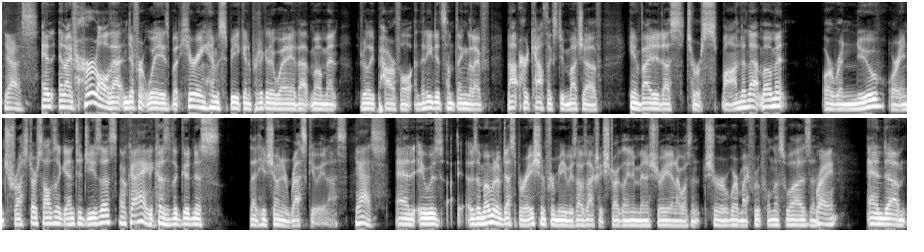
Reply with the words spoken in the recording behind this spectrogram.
Yes. And and I've heard all that in different ways, but hearing him speak in a particular way at that moment was really powerful. And then he did something that I've not heard Catholics do much of. He invited us to respond in that moment or renew or entrust ourselves again to Jesus Okay. because of the goodness that he'd shown in rescuing us. yes. And it was it was a moment of desperation for me because I was actually struggling in ministry and I wasn't sure where my fruitfulness was. And Right. and um,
